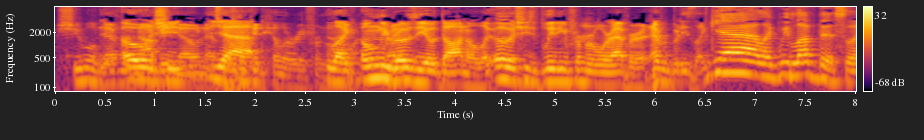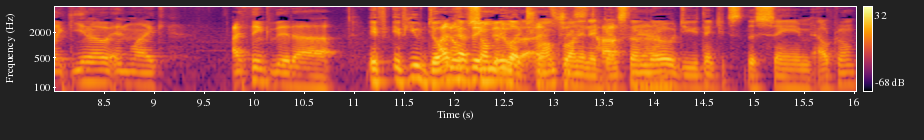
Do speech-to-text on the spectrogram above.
She will never Oh, not she- be known as yeah. Crooked Hillary from now like on, only right? Rosie O'Donnell, like oh she's bleeding from her wherever, and everybody's like yeah, like we love this, like you know, and like I think that uh If if you don't, don't have somebody like Trump just running tough, against them, man. though, do you think it's the same outcome?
